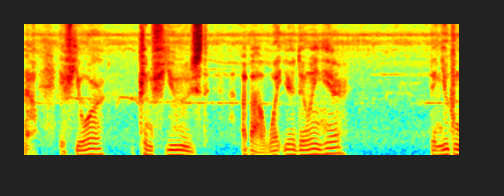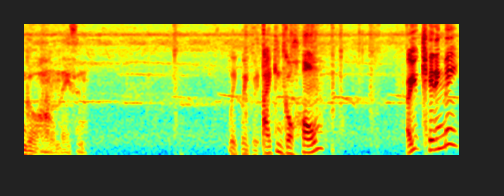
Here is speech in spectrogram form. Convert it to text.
Now, if you're confused about what you're doing here, then you can go home, Nathan. Wait, wait, wait. I can go home? Are you kidding me?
